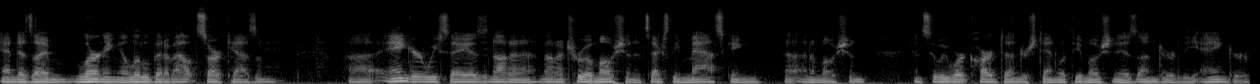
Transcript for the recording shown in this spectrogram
And as i'm learning a little bit about sarcasm uh, anger we say is not a not a true emotion. It's actually masking uh, an emotion. And so we work hard to understand what the emotion is under the anger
